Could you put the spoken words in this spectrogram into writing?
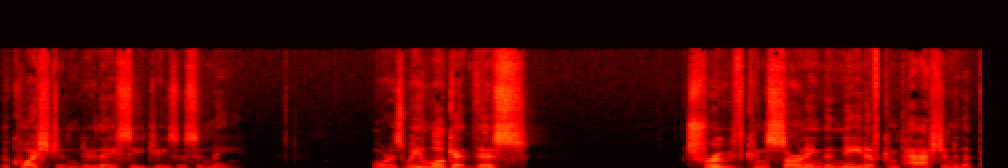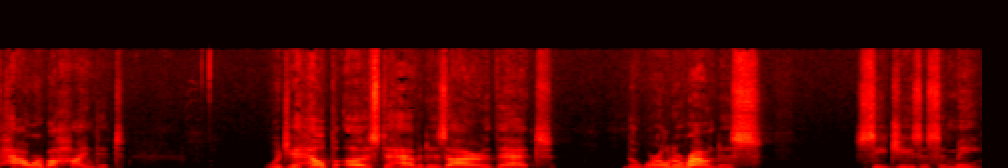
The question, do they see Jesus in me? Lord, as we look at this truth concerning the need of compassion and the power behind it, would you help us to have a desire that the world around us see Jesus in me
